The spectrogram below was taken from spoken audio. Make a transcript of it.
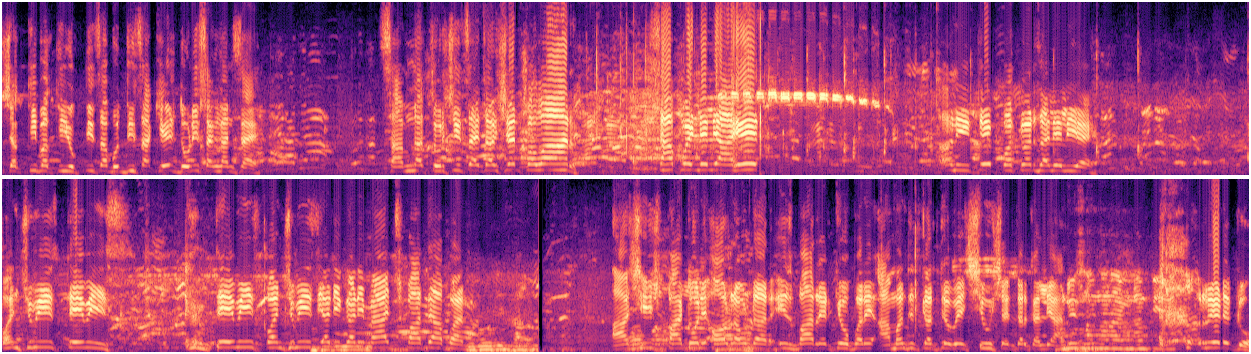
शक्ती भक्ती युक्तीचा बुद्धीचा खेळ दोन्ही संघांचा आहे. सामना चुरशीचा आहे दर्शन पवार सापडलेले आहेत. आणि ते पकड झालेली आहे. पंचवीस तेवीस. तेवीस पंचवीस या ठिकाणी मॅच पाहते आपण. आशीष पाटोले ऑलराउंडर इस बार रेड के ऊपर आमंत्रित करते हुए शिवशंकर कल्याण। रेड को.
